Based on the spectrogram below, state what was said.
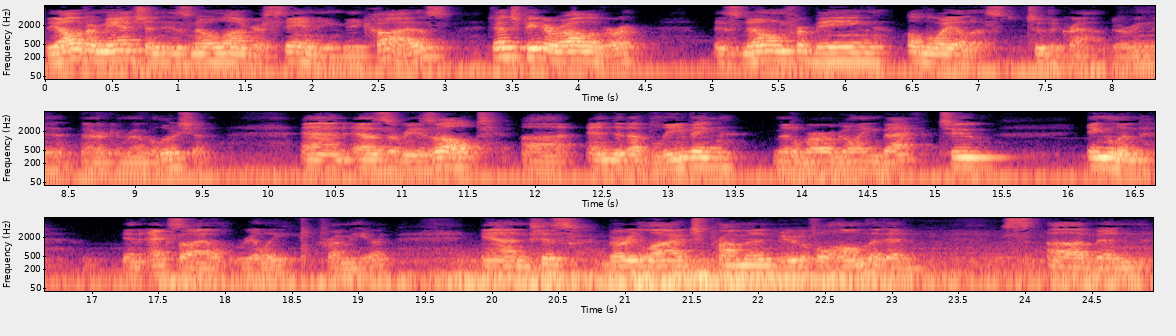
The Oliver Mansion is no longer standing because Judge Peter Oliver is known for being a loyalist to the crown during the American Revolution. And as a result, uh, ended up leaving Middleborough, going back to England in exile, really, from here. And his very large, prominent, beautiful home that had uh, been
